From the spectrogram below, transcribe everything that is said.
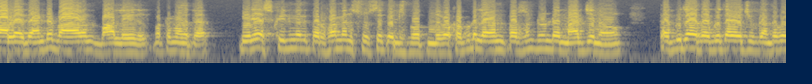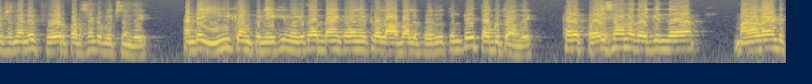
బాగాలేదా అంటే బాగా బాగాలేదు మొట్టమొదట. మీరే స్క్రీన్ మీద పెర్ఫార్మెన్స్ చూస్తే తెలిసిపోతుంది. ఒకప్పుడు లెవెన్ పర్సెంట్ ఉండే మార్జిన్ తగ్గుతా తగ్గుతా వచ్చి ఇప్పుడు ఎంతకు వచ్చిందంటే ఫోర్ పర్సెంట్ వచ్చింది. అంటే ఈ కంపెనీకి మిగతా బ్యాంకులన్నింటిలో లాభాలు పెరుగుతుంటే తగ్గుతోంది. కానీ ప్రైస్ ఏమైనా తగ్గిందా? మనలాంటి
